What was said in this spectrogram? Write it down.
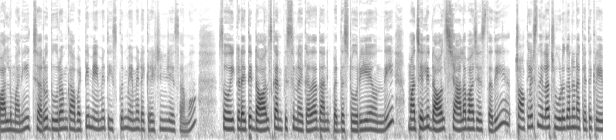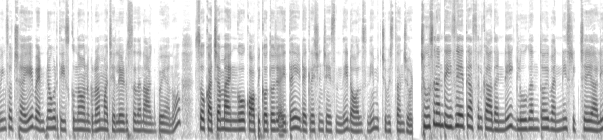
వాళ్ళు మనీ ఇచ్చారు. దూరం కాబట్టి మేమే తీసుకొని మేమే డెకరేషన్ చేసాము. సో, ఇక్కడైతే డాల్స్ కనిపిస్తున్నాయి కదా! దానికి పెద్ద స్టోరీయే ఉంది. మా చెల్లి డాల్స్ చాలా బాగా చేస్తుంది చాక్లెట్స్‌ని ఇలా చూడగానే నాకైతే క్రేవింగ్స్ వచ్చాయి. వెంటనే ఒకటి తీసుకుందాం అనుకున్నాను. మా చెల్లి ఏడుస్తుందని ఆగిపోయాను. సో, కచ్చా మ్యాంగో, కాపికోతో అయితే ఈ డెకరేషన్ చేసింది డాల్స్‌ని. మీకు చూపిస్తాను చూడండి. చూసినంత ఈజీ అయితే అసలు కాదండి. గ్లూ గన్‌తో ఇవన్నీ స్టిక్ చేయాలి.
